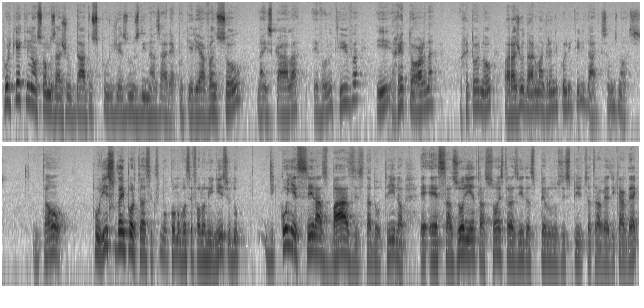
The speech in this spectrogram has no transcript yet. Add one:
Por que, que nós somos ajudados por Jesus de Nazaré? Porque ele avançou na escala evolutiva e retorna, retornou para ajudar uma grande coletividade, que somos nós. Então, por isso da importância, como você falou no início, do de conhecer as bases da doutrina, é, essas orientações trazidas pelos espíritos através de Kardec,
